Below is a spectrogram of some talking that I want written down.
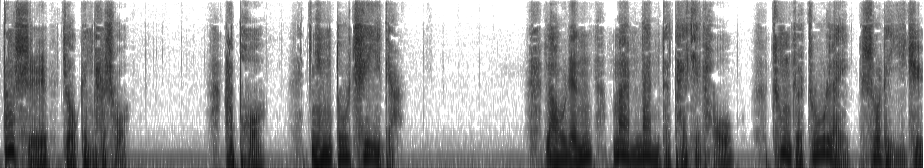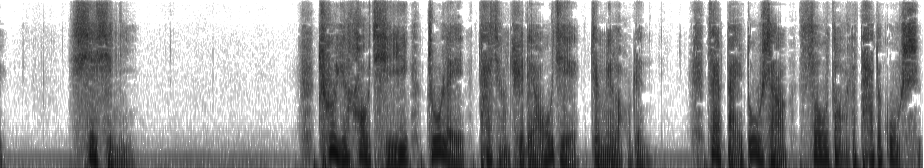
当时就跟他说：“阿婆，您多吃一点。”老人慢慢的抬起头，冲着朱磊说了一句：“谢谢你。”出于好奇，朱磊他想去了解这名老人，在百度上搜到了他的故事。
